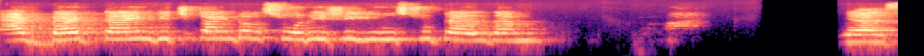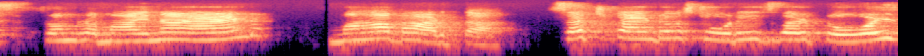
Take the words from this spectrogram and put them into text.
At bedtime, which kind of story she used to tell them? Yes, from Ramayana and Mahabharata. Such kind of stories were told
